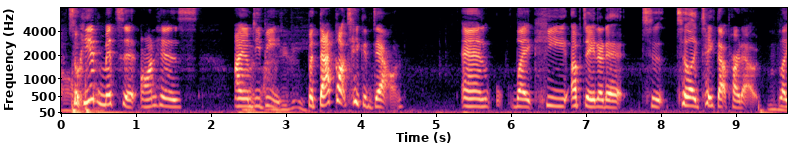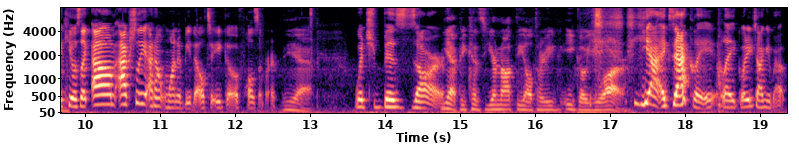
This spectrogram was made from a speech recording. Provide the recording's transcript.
Oh, so he admits it on his IMDb, IMDb. but that got taken down, and like he updated it to to like take that part out. Like he was like, um, actually, I don't want to be the alter ego of Paul Zimmer, Yeah. which bizarre. Yeah, because you're not the alter e- ego you are. Yeah, exactly. Like, what are you talking about?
